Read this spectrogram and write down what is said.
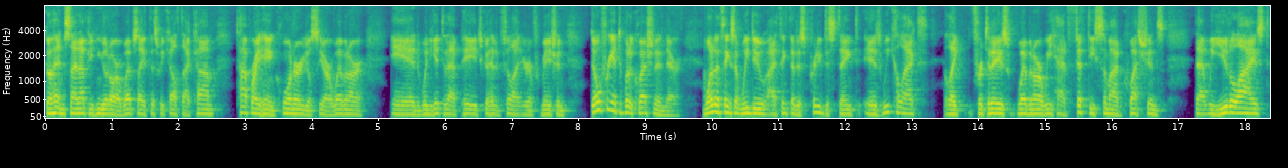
go ahead and sign up. You can go to our website, thisweekhealth.com. Top right hand corner, you'll see our webinar. And when you get to that page, go ahead and fill out your information. Don't forget to put a question in there. One of the things that we do, I think that is pretty distinct, is we collect, like for today's webinar, we had 50 some odd questions that we utilized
